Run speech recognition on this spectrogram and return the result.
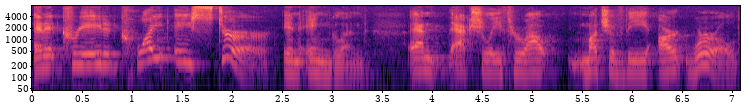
and it created quite a stir in England and actually throughout much of the art world.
